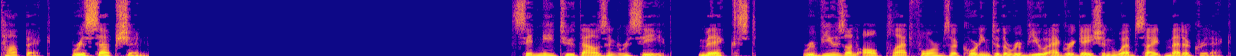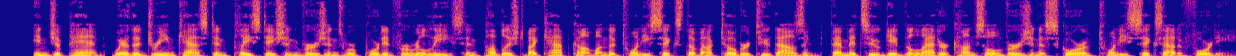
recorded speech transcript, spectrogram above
Topic: Reception Sydney 2000 received «mixed» reviews on all platforms according to the review aggregation website Metacritic. In Japan, where the Dreamcast and PlayStation versions were ported for release and published by Capcom on 26 October 2000, Famitsu gave the latter console version a score of 26 out of 40.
